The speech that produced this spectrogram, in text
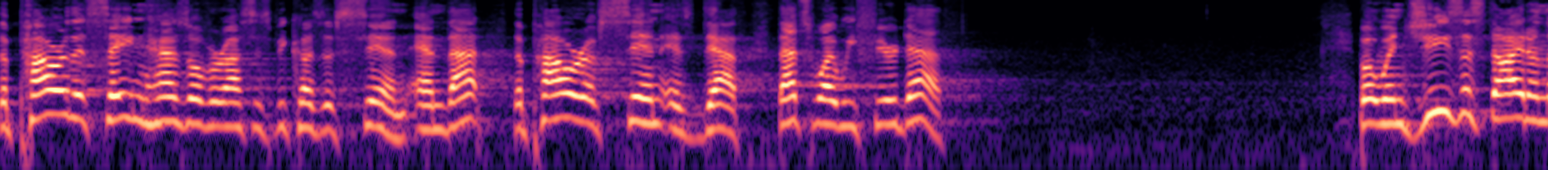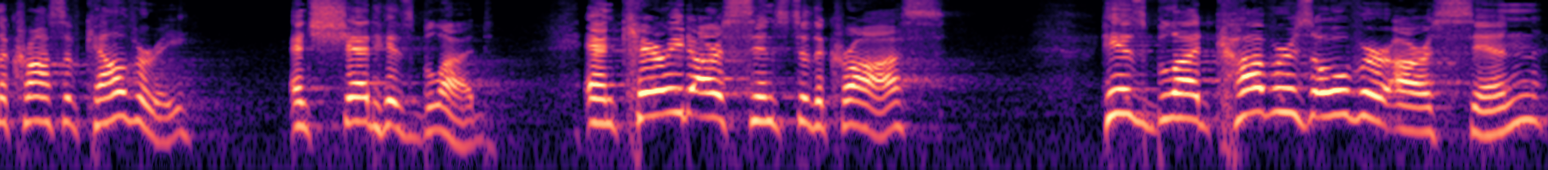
The power that Satan has over us is because of sin, and that the power of sin is death. That's why we fear death. But when Jesus died on the cross of Calvary and shed his blood and carried our sins to the cross, his blood covers over our sin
